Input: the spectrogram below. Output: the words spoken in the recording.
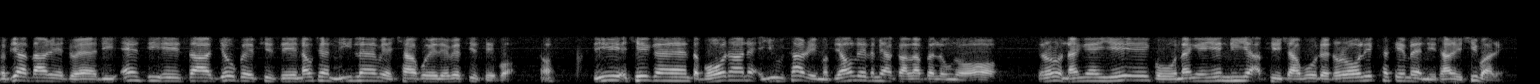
မပြသားတဲ့အတွက်ဒီ NCA စာချုပ်ပဲဖြစ်စေနောက်ထပ်နီးလန်းပဲခြာပွဲတွေပဲဖြစ်စေပေါ့နော်ဒီအခြေခံသဘောထားနဲ့အယူဆတွေမပြောင်းလဲသမျှကာလပတ်လုံးတော့ကျွန်တော်တို့နိုင်ငံရေးကိုနိုင်ငံရေးနည်းရအဖြေရှာဖို့အတွက်တော်တော်လေးခက်ခဲမဲ့အနေအထားတွေရှိပါတယ်ဆို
